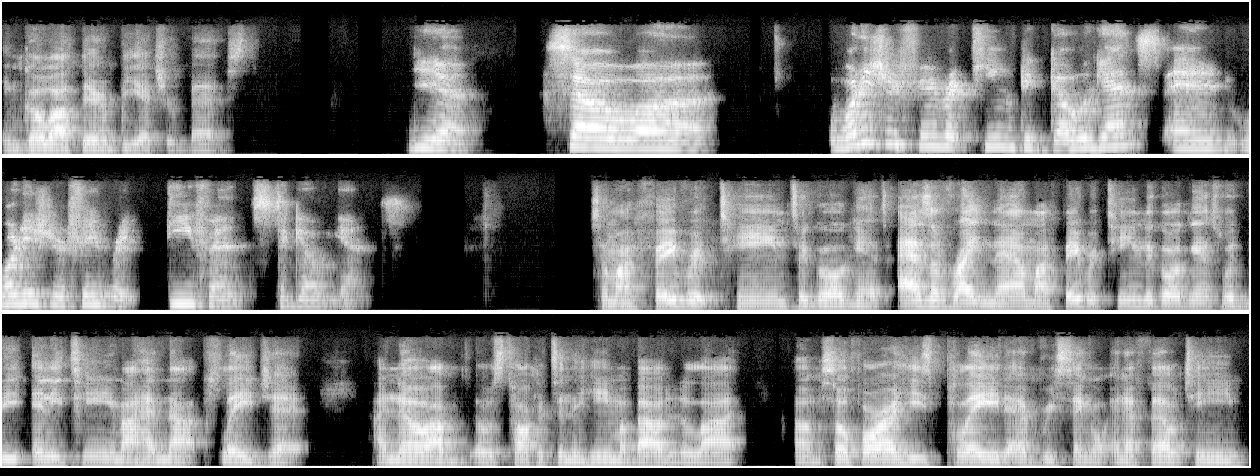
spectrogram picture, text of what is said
and go out there and be at your best. Yeah. So uh what is your favorite team to go against and what is your favorite defense to go against? So my favorite team to go against, as of right now, my favorite team to go against would be any team I have not played yet. I know I, I was talking to Nyheim about it a lot. Um, so far, he's played every single NFL team.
